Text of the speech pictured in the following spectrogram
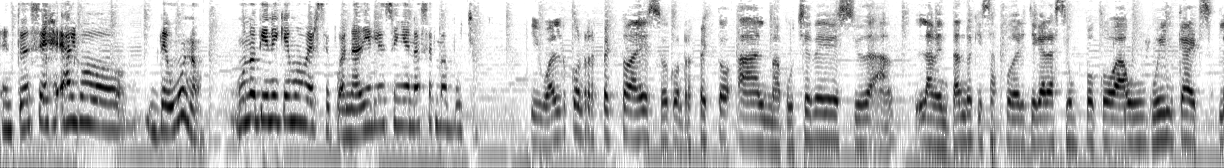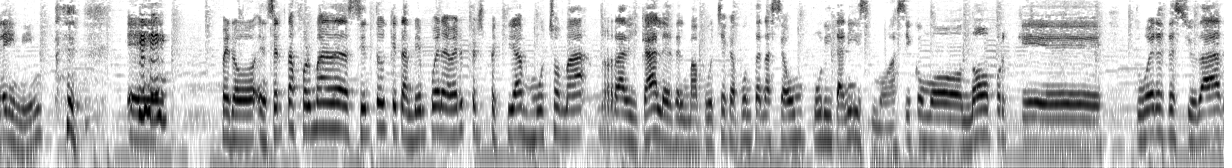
entonces es algo de uno, uno tiene que moverse, pues a nadie le enseñan a ser mapuche. Igual con respecto a eso, con respecto al mapuche de ciudad, lamentando quizás poder llegar así un poco a un Winca explaining, eh, pero en cierta forma siento que también pueden haber perspectivas mucho más radicales del mapuche que apuntan hacia un puritanismo, así como no porque tú eres de ciudad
